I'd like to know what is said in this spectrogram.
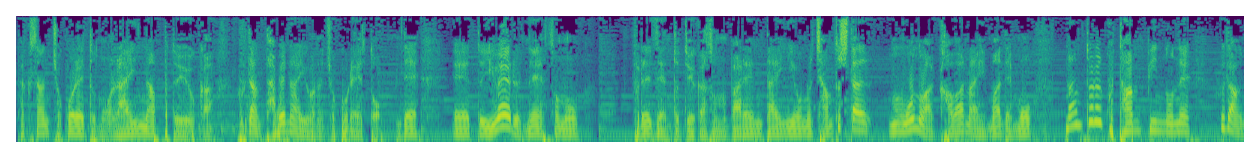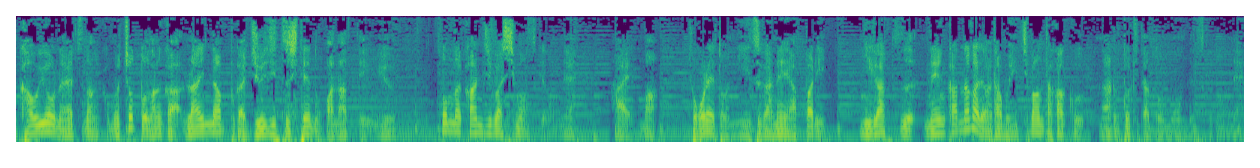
たくさんチョコレートのラインナップというか、普段食べないようなチョコレート。で、えっ、と、いわゆるね、その、プレゼントというかそのバレンタイン用のちゃんとしたものは買わないまでも、なんとなく単品のね、普段買うようなやつなんかもちょっとなんかラインナップが充実してんのかなっていう、そんな感じはしますけどね。はい。まあ、チョコレートのニーズがね、やっぱり2月、年間の中では多分一番高くなる時だと思うんですけどね。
